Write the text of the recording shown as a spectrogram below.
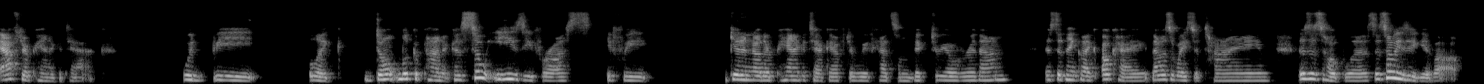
after a panic attack would be like don't look upon it. Because so easy for us if we get another panic attack after we've had some victory over them is to think like okay that was a waste of time. This is hopeless. It's so easy to give up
